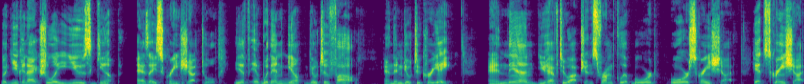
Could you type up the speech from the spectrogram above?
but you can actually use GIMP as a screenshot tool. If it, within GIMP, go to File and then go to Create. And then you have two options from clipboard or screenshot. Hit screenshot.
